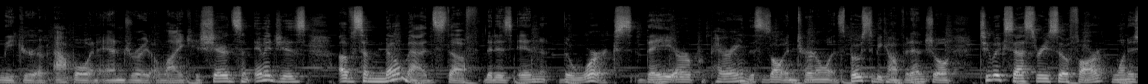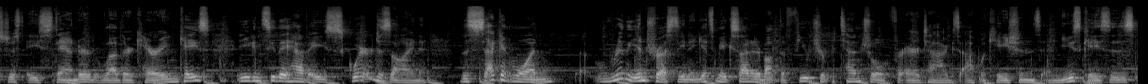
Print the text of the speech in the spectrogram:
leaker of Apple and Android alike, has shared some images of some Nomad stuff that is in the works. They are preparing, this is all internal and supposed to be confidential, two accessories so far. One is just a standard leather carrying case, and you can see they have a square design. The second one really interesting and gets me excited about the future potential for AirTags applications and use cases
